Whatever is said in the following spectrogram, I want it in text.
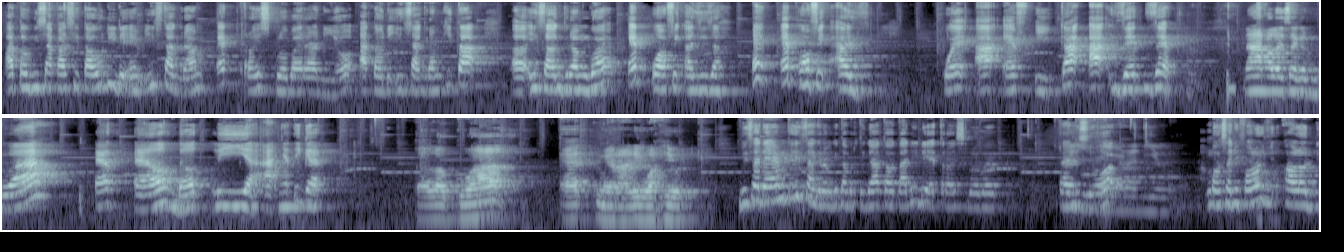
atau bisa kasih tahu di DM Instagram @royceglobal_radio atau di Instagram kita eh, Instagram gua @wafik_azizah eh @wafik_az W A F I K A Z Z. Nah, kalau Instagram gua @l.lia A-nya 3. Kalau gua at Merali Wahyu. Bisa DM ke Instagram kita bertiga atau tadi di @royceglobal Radio. Radio. nggak usah di follow kalau di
